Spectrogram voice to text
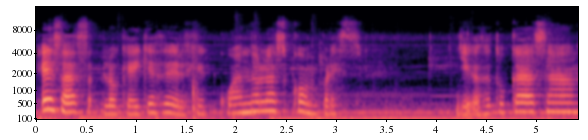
Esas lo que hay que hacer es que cuando las compres, llegas a tu casa,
